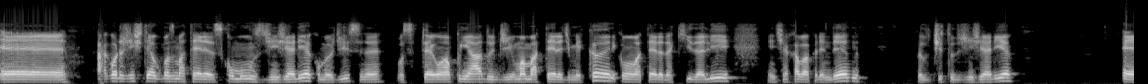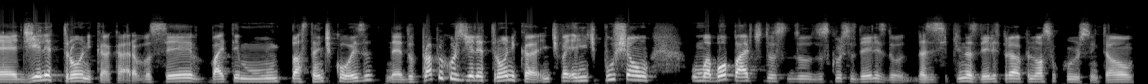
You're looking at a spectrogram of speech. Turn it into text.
É, agora a gente tem algumas matérias comuns de engenharia, como eu disse, né? Você pega um apunhado de uma matéria de mecânica, uma matéria daqui e dali, a gente acaba aprendendo pelo título de engenharia. É, de eletrônica, cara, você vai ter muito, bastante coisa, né? Do próprio curso de eletrônica, a gente, vai, a gente puxa um, uma boa parte dos, dos cursos deles, do, das disciplinas deles para o nosso curso. Então,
